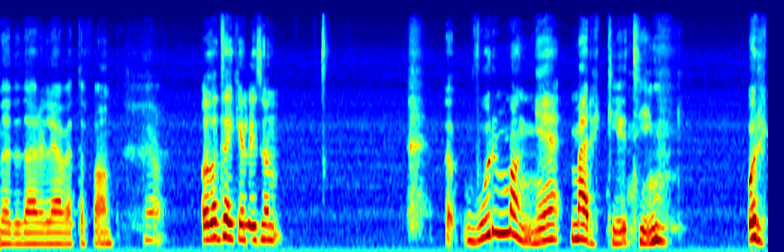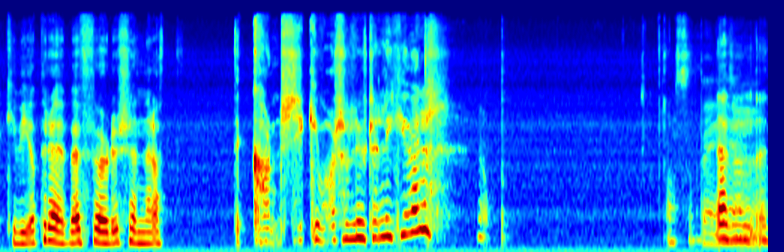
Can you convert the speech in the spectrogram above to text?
nedi der, eller jeg vet da faen. Ja. Og da tenker jeg liksom Hvor mange merkelige ting orker vi å prøve før du skjønner at det kanskje ikke var så lurt allikevel? Altså, det Det er sånn eh,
